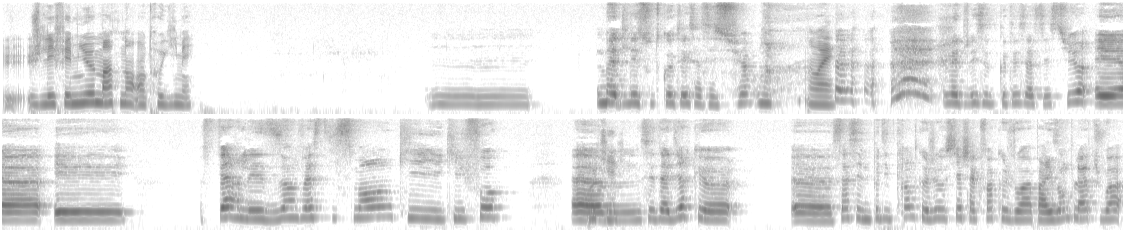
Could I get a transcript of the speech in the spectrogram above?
je, je l'ai fait mieux maintenant, entre guillemets? Mmh. Mettre les sous de côté, ça c'est sûr. Ouais. Mettre les sous de côté, ça c'est sûr. Et, euh, et faire les investissements qu'il faut. Euh, c'est-à-dire que euh, ça, c'est une petite crainte que j'ai aussi à chaque fois que je dois. Par exemple, là, tu vois,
